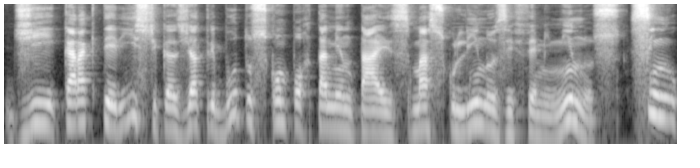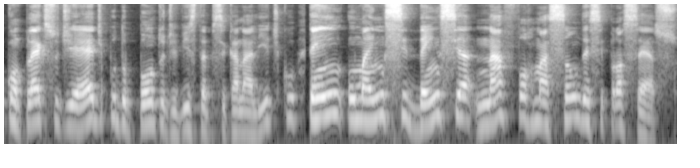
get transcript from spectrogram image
de características, de atributos comportamentais masculinos e femininos, sim, o complexo de Édipo, do ponto de vista psicanalítico, tem uma incidência na formação desse processo.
